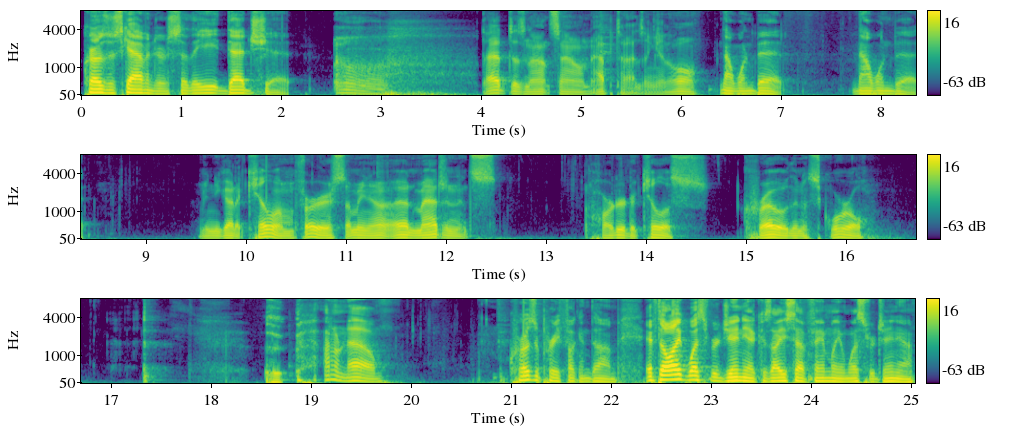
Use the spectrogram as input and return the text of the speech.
Crows are scavengers, so they eat dead shit. Oh, that does not sound appetizing at all. Not one bit. Not one bit. I mean, you got to kill them first. I mean, I, I'd imagine it's harder to kill a s- crow than a squirrel. I don't know. Crows are pretty fucking dumb. If they're like West Virginia, because I used to have family in West Virginia,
